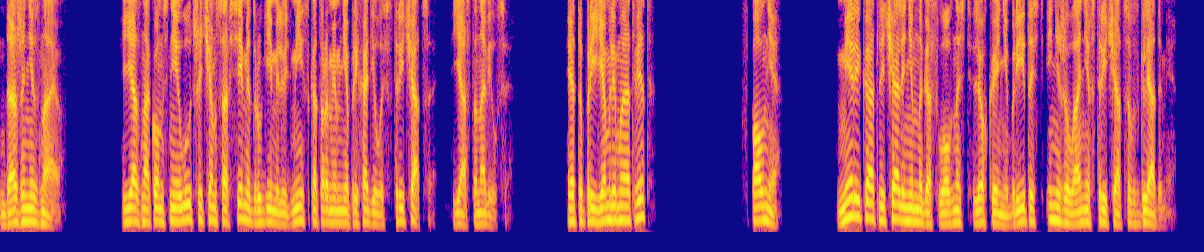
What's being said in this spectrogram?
Даже не знаю. Я знаком с ней лучше, чем со всеми другими людьми, с которыми мне приходилось встречаться. Я остановился. Это приемлемый ответ? Вполне. Мерика отличали немногословность, легкая небритость и нежелание встречаться взглядами.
